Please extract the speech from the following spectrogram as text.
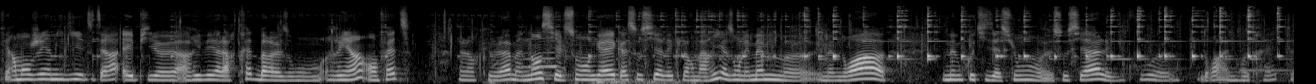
faire manger à midi, etc. Et puis euh, arriver à la retraite, ben, elles ont rien en fait. Alors que là, maintenant, si elles sont en GAEC associées avec leur mari, elles ont les mêmes, euh, les mêmes droits, les mêmes cotisations sociales et du coup, droit à une retraite.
